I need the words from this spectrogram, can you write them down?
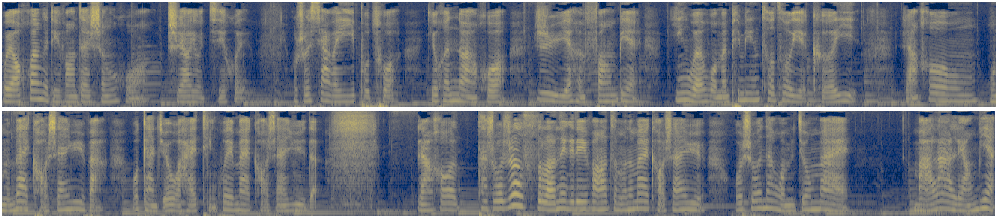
我要换个地方再生活，只要有机会。我说夏威夷不错，又很暖和。日语也很方便，英文我们拼拼凑凑也可以。然后我们卖烤山芋吧，我感觉我还挺会卖烤山芋的。然后他说热死了，那个地方怎么能卖烤山芋？我说那我们就卖麻辣凉面。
